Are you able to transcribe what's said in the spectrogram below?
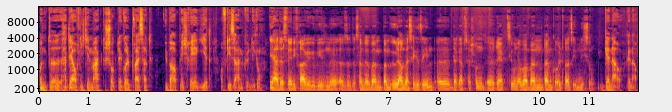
und äh, hat ja auch nicht den Markt geschockt. Der Goldpreis hat überhaupt nicht reagiert auf diese Ankündigung. Ja, das wäre die Frage gewesen. Ne? Also das haben wir beim, beim Öl haben wir es ja gesehen, äh, da gab es ja schon äh, Reaktionen, aber beim, beim Gold war es eben nicht so. Genau, genau.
